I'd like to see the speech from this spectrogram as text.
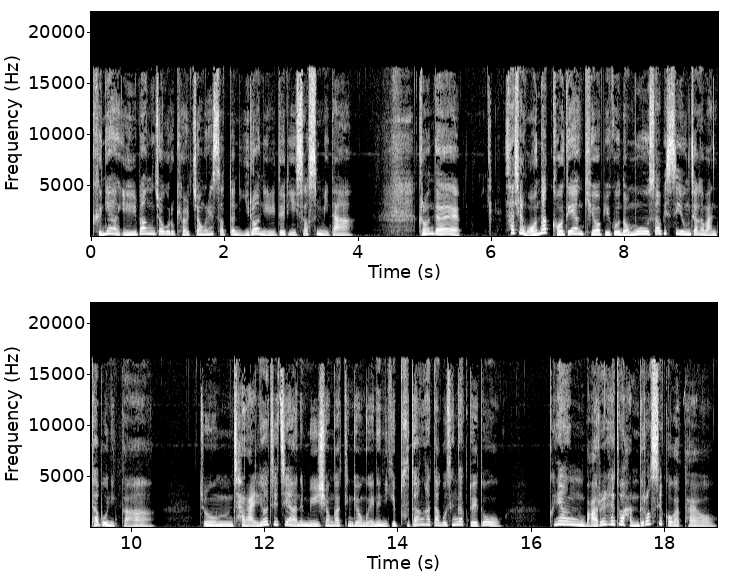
그냥 일방적으로 결정을 했었던 이런 일들이 있었습니다. 그런데 사실 워낙 거대한 기업이고 너무 서비스 이용자가 많다 보니까 좀 잘 알려지지 않은 뮤지션 같은 경우에는 이게 부당하다고 생각돼도 그냥 말을 해도 안 들었을 것 같아요.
